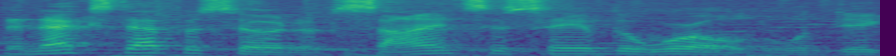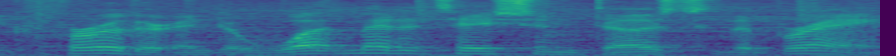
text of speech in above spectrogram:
The next episode of Science to Save the World will dig further into what meditation does to the brain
